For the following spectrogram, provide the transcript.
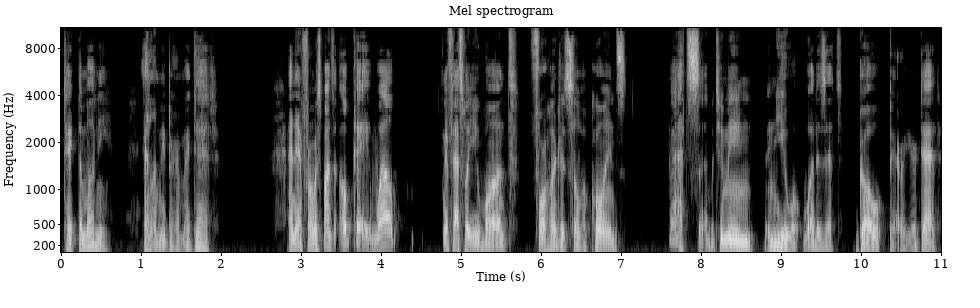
Take the money and let me bury my dead. And Ephron responds, okay, well, if that's what you want, 400 silver coins, that's uh, between me and you. What is it? Go bury your dead.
